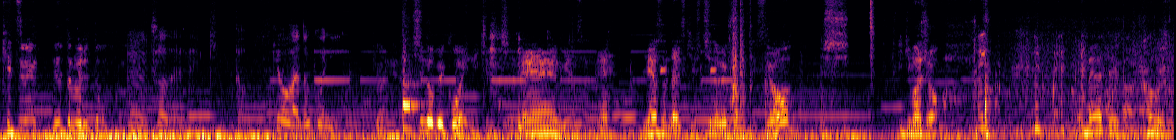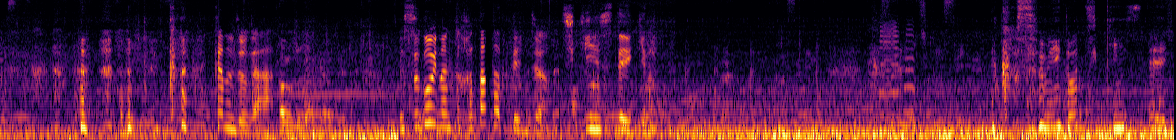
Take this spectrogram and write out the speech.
血で止めるってことか。うんそうだねきっと。今日はどこに？今日はね淵野辺公園に来ましたね。皆さんね。皆さん大好き淵野辺公園ですよ。よし行きましょう。はい。お目当てが彼女です。彼女です彼女。が彼女がお目当て。すごいなんか旗立ってんじゃん。チキンステーキの。霞の 霞のチキンステーキ。霞のチキンステーキ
